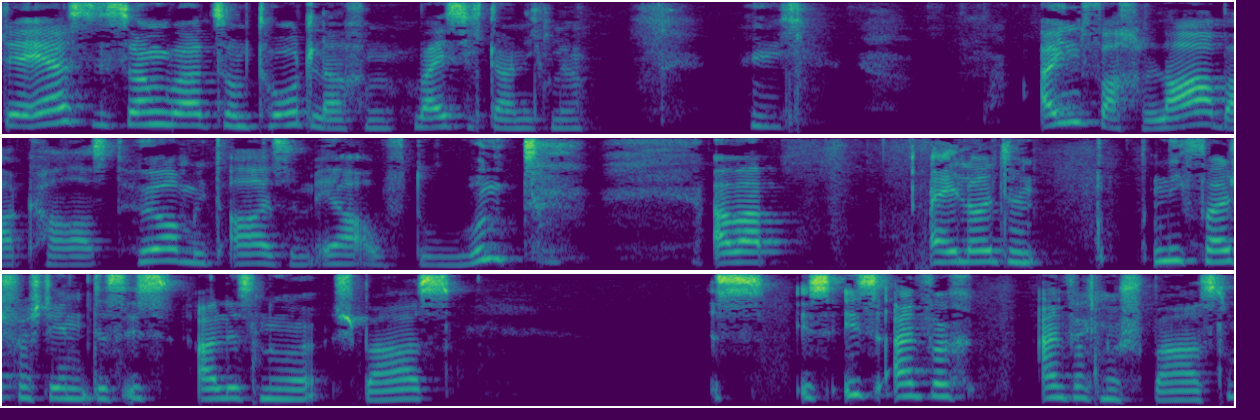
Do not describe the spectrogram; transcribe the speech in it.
Der erste Song war zum Totlachen. Weiß ich gar nicht mehr. Ich. Einfach Labercast. Hör mit ASMR auf, du Hund. Aber, ey Leute, nicht falsch verstehen. Das ist alles nur Spaß. Es, es ist einfach, einfach nur Spaß.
